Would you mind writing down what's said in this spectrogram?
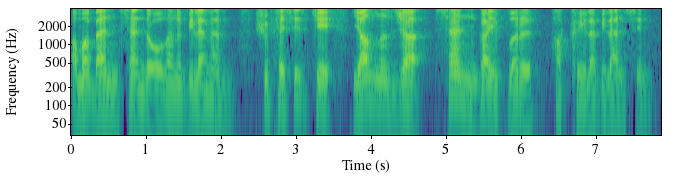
ama ben sende olanı bilemem. Şüphesiz ki yalnızca sen gayıpları hakkıyla bilensin.''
